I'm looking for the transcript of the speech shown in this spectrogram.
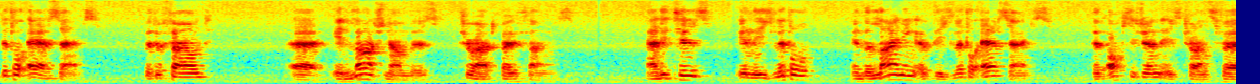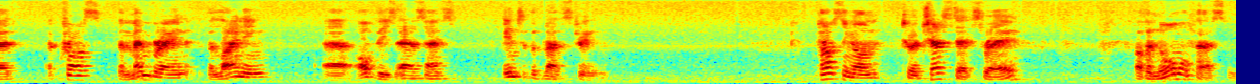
little air sacs that are found uh, in large numbers throughout both lungs. And it is in these little, in the lining of these little air sacs that oxygen is transferred across the membrane, the lining uh, of these air sacs into the bloodstream. Passing on to a chest x-ray of a normal person,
